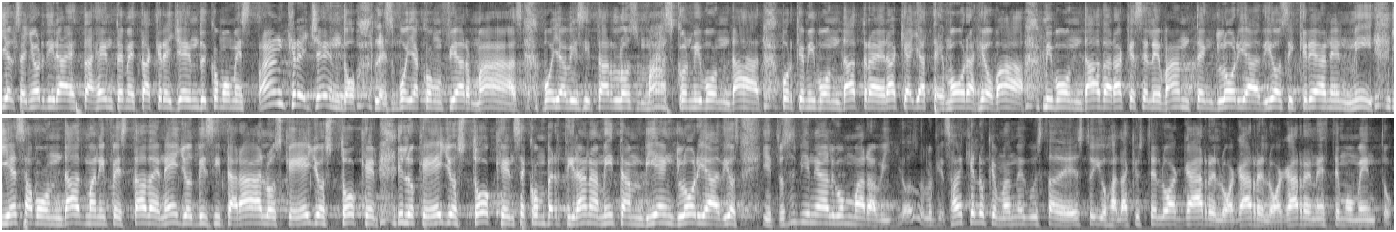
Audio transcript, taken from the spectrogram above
Y el Señor dirá, esta gente me está creyendo y como me están creyendo, les voy a confiar más, voy a visitarlos más con mi bondad, porque mi bondad traerá que haya temor a Jehová, mi bondad hará que se levanten gloria a Dios y crean en mí. Y esa bondad manifestada en ellos visitará a los que ellos toquen y lo que ellos toquen se convertirán a mí también gloria a Dios. Y entonces viene algo maravilloso. Lo que, ¿Sabe qué es lo que más me gusta de esto? Y ojalá que usted lo agarre, lo agarre, lo agarre en este momento.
